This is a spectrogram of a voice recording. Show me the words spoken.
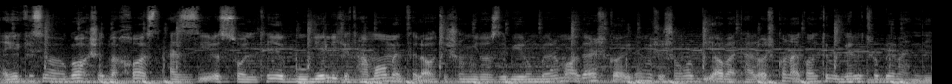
اگر کسی آگاه شد و خواست از زیر سلطه گوگلی که تمام اطلاعاتش رو میدازده بیرون بره مادرش گاییده میشه. شما بیا و تلاش کن اکانت گوگلت رو ببندی.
